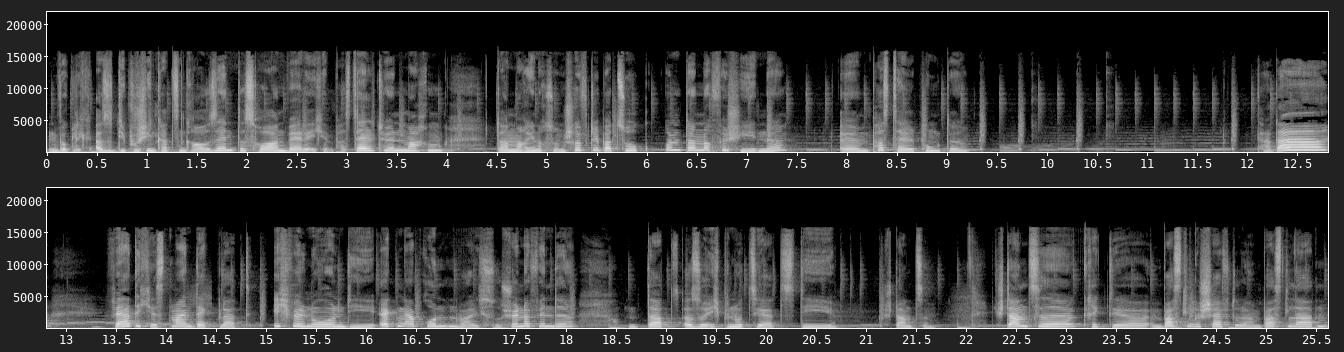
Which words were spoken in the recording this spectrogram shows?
wirklich, also die Puschinkatzen grau sind. Das Horn werde ich in Pastelltönen machen. Dann mache ich noch so einen Schriftüberzug und dann noch verschiedene ähm, Pastellpunkte. Tada! Fertig ist mein Deckblatt. Ich will nun die Ecken abrunden, weil ich es so schöner finde. Und das, also ich benutze jetzt die Stanze. Die Stanze kriegt ihr im Bastelgeschäft oder im Bastelladen.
